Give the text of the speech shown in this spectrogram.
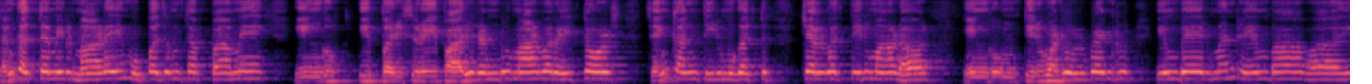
சங்கத்தமிழ் மாலை முப்பதும் தப்பாமே. இங்கும் இப்பரிசுரை பாரிரண்டு மாழ்வரை தோல் செங்கன் திருமுகத்து செல்வத் திருமாளால் எங்கும் திருவடுள் வென்று இம்பேர்மன் ரேம்பாவாய்.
